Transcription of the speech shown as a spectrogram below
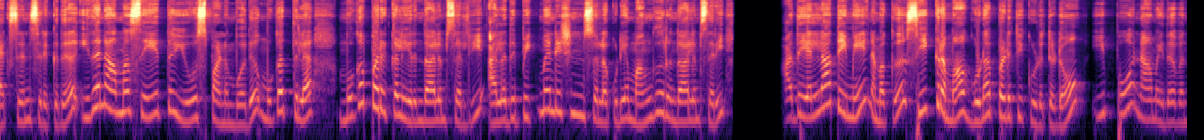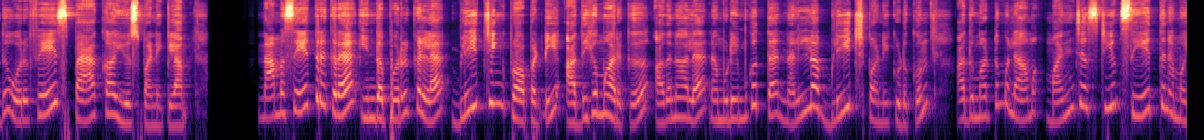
ஆக்சிடென்ட்ஸ் இருக்குது. இதை நாம் சேர்த்து யூஸ் பண்ணும்போது முகத்தில் முகப்பருக்கள் இருந்தாலும் சரி அல்லது பிக்மெண்டேஷன் சொல்லக்கூடிய மங்கு இருந்தாலும் சரி அது எல்லாத்தையுமே நமக்கு சீக்கிரமாக குணப்படுத்தி கொடுத்துடும். இப்போது நாம் இதை வந்து ஒரு ஃபேஸ் பேக்காக யூஸ் பண்ணிக்கலாம். நாம் சேர்த்துருக்கிற இந்த பொருட்களில் ப்ளீச்சிங் ப்ராப்பர்ட்டி அதிகமாக இருக்குது அதனால் நம்முடைய முகத்தை நல்லா ப்ளீச் பண்ணி கொடுக்கும். அது மட்டும் இல்லாமல் மஞ்சஸ்டியும் சேர்த்து நம்ம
